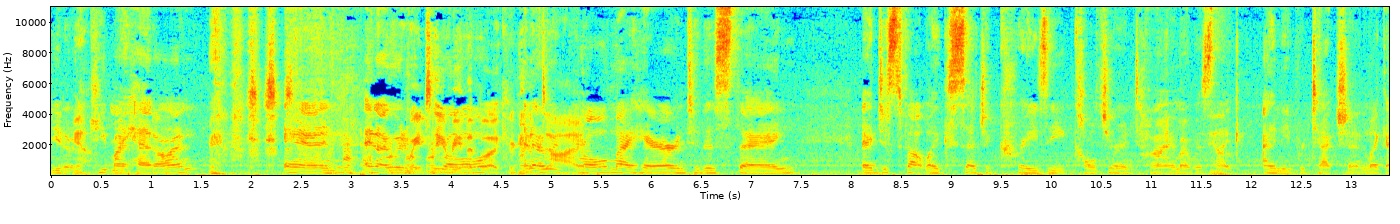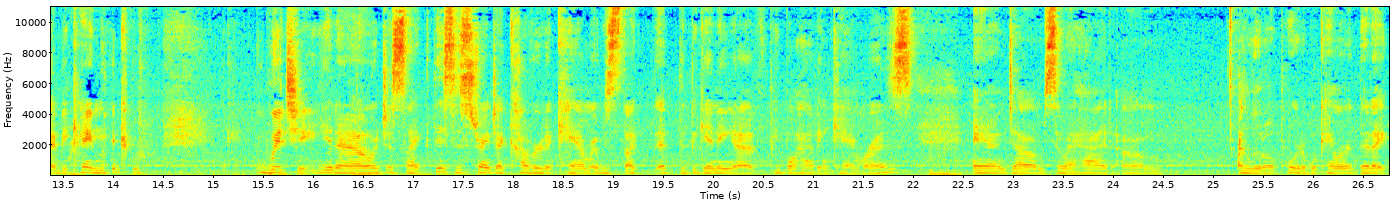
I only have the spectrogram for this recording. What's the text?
you know, Yeah. keep my head on. and and I would Wait till you read the roll- book, you're gonna and I die. would roll my hair into this thing. It just felt like such a crazy culture and time. I was Yeah. like, I need protection. Like I became like witchy, you know, or just like this is strange. I covered a camera. It was like at the beginning of people having cameras, and um, so I had um, a little portable camera that I.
